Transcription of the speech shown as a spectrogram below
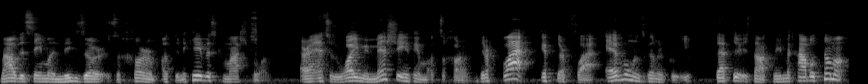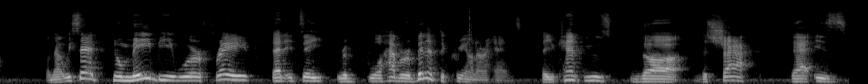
Mao the same nigzar zacharim atunikevus kamashmalan. Our answer is why you mention anything about zacharim? They're flat. If they're flat, everyone's going to agree that there is not going to be makabel tuma. Well, now we said, no, maybe we're afraid that it's a we'll have a rabbinic decree on our hands that you can't use the the shaft that is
